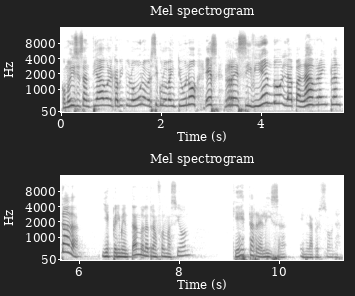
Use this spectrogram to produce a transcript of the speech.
como dice Santiago en el capítulo 1, versículo 21, es recibiendo la palabra implantada y experimentando la transformación que ésta realiza en la persona.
